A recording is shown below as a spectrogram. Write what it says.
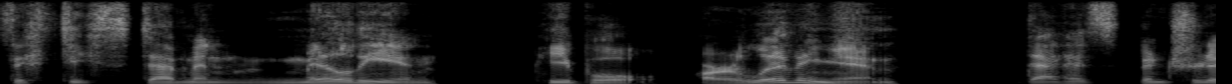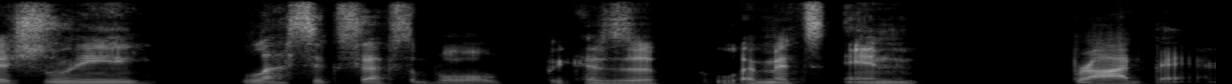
67 million people are living in, that has been traditionally less accessible because of limits in broadband.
